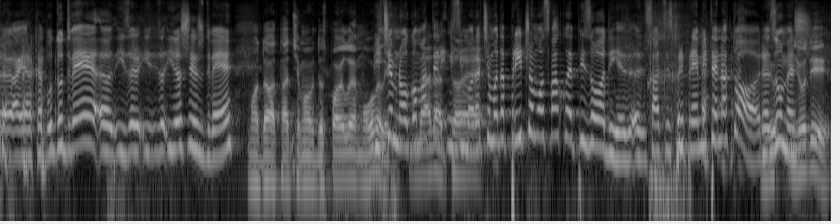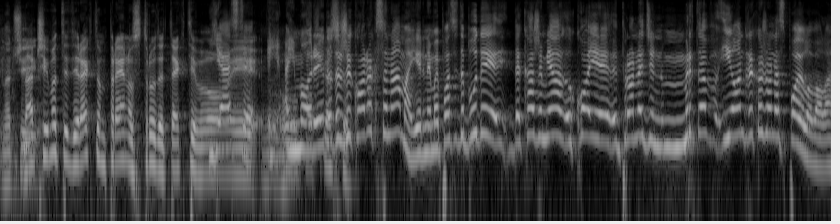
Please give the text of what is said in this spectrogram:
A Jer kad budu dve, e, iza, iza, izašle još dve, Mo da, tad ćemo da spojlujemo uveliko. Biće mnogo Da, da, materi... to Mislim, je- morat ćemo da pričamo o svakoj epizodi. E, Sad se pripremite na to, razumeš? Ljudi, znači... Znači imate direktan prenos True Detective ovaj, Jeste, I, a i moraju da drže korak sa nama, jer nemoj posle da bude, da kažem ja, ko je pronađen mrtav i onda da kaže ona spojlovala.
